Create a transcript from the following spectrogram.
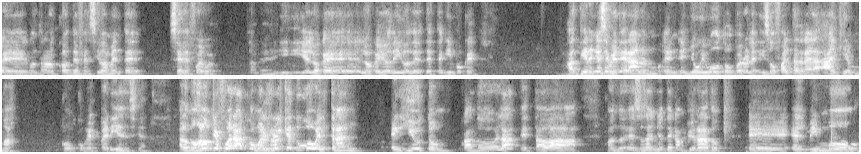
eh, contra los Cubs, defensivamente se le fue el juego. Y, es lo que, lo que yo digo de, este equipo, que tienen ese veterano en, en, Joey Boto, pero le hizo falta traer a alguien más con, con experiencia. A lo mejor aunque fuera como el rol que tuvo Beltrán en Houston cuando estaba cuando esos años de campeonato, eh, el mismo,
